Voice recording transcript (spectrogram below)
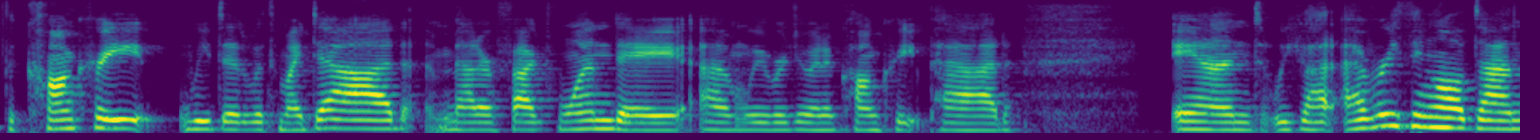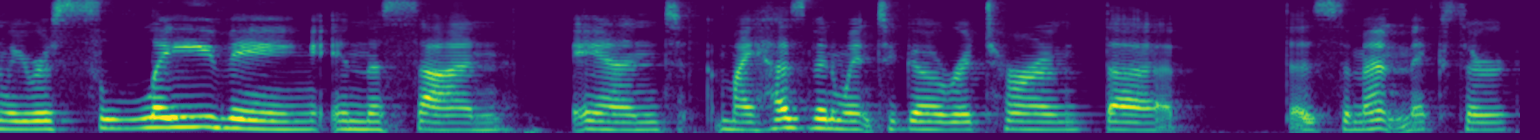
the concrete we did with my dad. Matter of fact, one day um, we were doing a concrete pad and we got everything all done. We were slaving in the sun. And my husband went to go return the the cement mixer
